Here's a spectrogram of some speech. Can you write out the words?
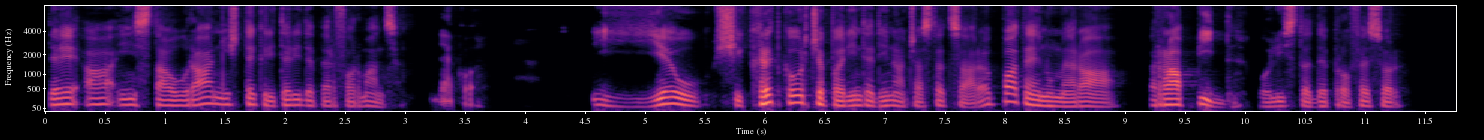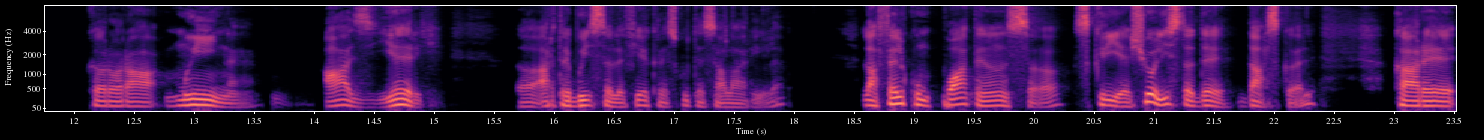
de a instaura niște criterii de performanță. De acord. Eu și cred că orice părinte din această țară poate enumera rapid o listă de profesori cărora mâine, azi, ieri, ar trebui să le fie crescute salariile. La fel cum poate însă scrie și o listă de dascăli care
